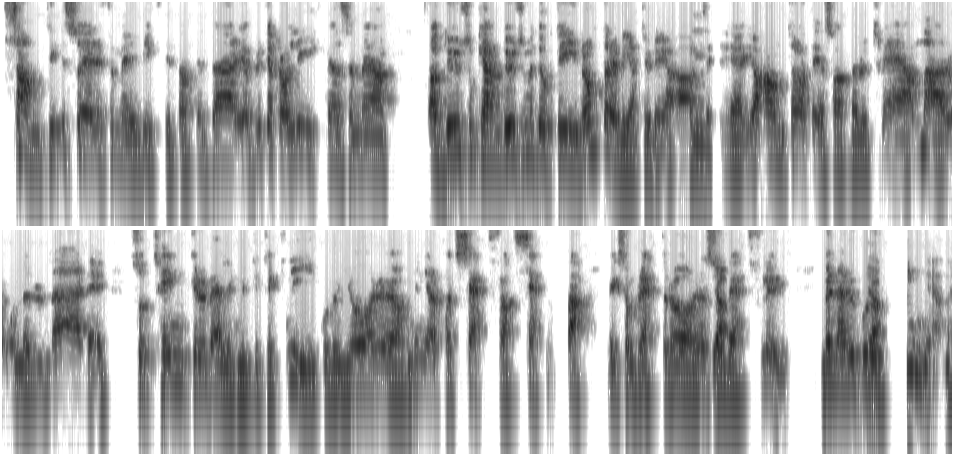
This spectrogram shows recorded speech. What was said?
Samtidigt så är det för mig viktigt att det där... Jag brukar dra liknelsen med ja, du, som kan, du som är duktig idrottare vet ju det. Att, mm. eh, jag antar att det är så att när du tränar och när du lär dig så tänker du väldigt mycket teknik och du gör övningar på ett sätt för att sätta liksom, rätt rörelse ja. och rätt flyg. Men när du går ja. upp ringen,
